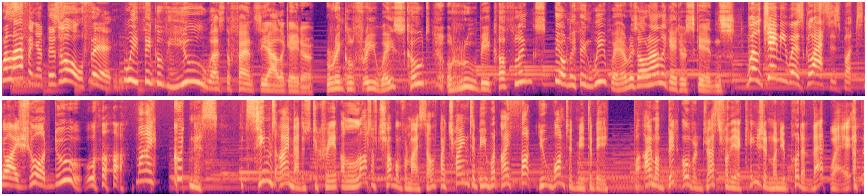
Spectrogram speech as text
We're laughing at this whole thing. We think of you as the fancy alligator. Wrinkle free waistcoat, ruby cufflinks. The only thing we wear is our alligator skins. Well, Jamie wears glasses, but. I sure do. My goodness. It seems I managed to create a lot of trouble for myself by trying to be what I thought you wanted me to be. But I'm a bit overdressed for the occasion when you put it that way. Didn't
